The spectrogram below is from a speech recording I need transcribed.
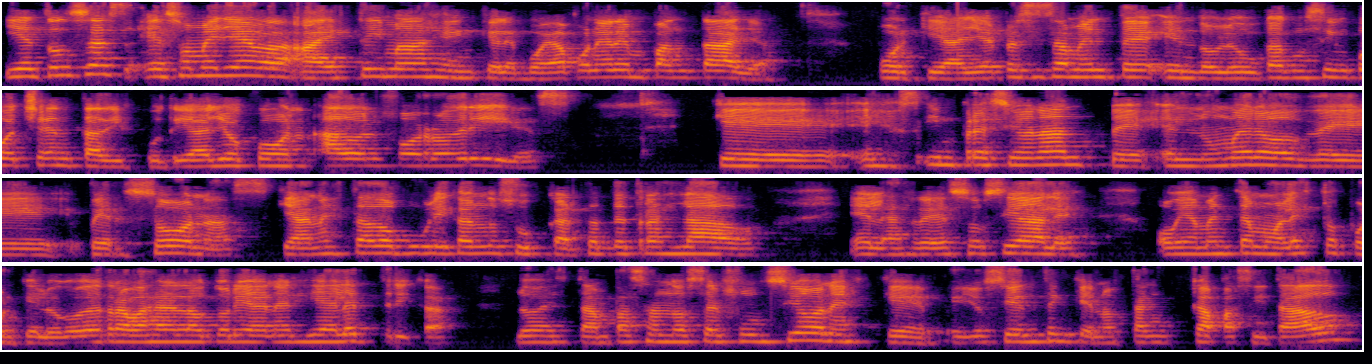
Y entonces eso me lleva a esta imagen que les voy a poner en pantalla, porque ayer precisamente en WKQ 580 discutía yo con Adolfo Rodríguez que es impresionante el número de personas que han estado publicando sus cartas de traslado en las redes sociales, obviamente molestos porque luego de trabajar en la Autoridad de Energía Eléctrica, los están pasando a hacer funciones que ellos sienten que no están capacitados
